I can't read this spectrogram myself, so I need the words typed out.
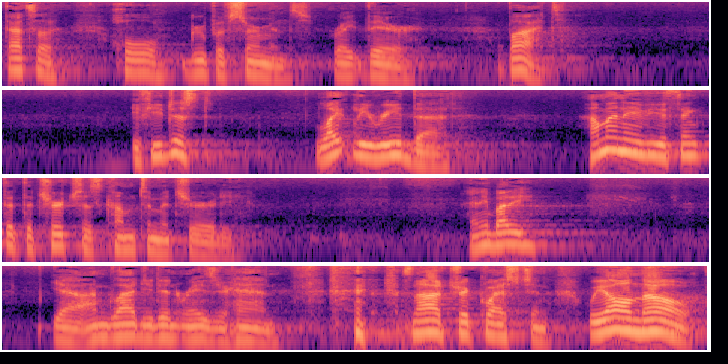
That's a whole group of sermons right there. But if you just lightly read that, how many of you think that the church has come to maturity? Anybody? Yeah, I'm glad you didn't raise your hand. it's not a trick question. We all know,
